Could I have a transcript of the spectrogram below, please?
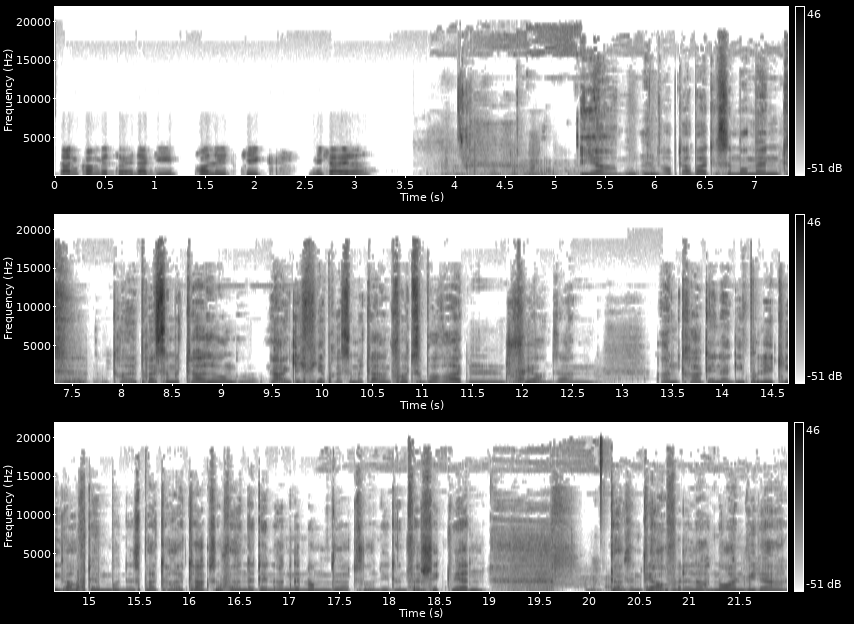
Dann kommen wir zur Energiepolitik. Michael? Ja, Hauptarbeit ist im Moment drei Pressemitteilungen, ja eigentlich vier Pressemitteilungen vorzubereiten für unseren Antrag Energiepolitik auf dem Bundesparteitag, sofern er denn angenommen wird, sollen die dann verschickt werden. Da sind wir auch Viertel nach neun wieder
